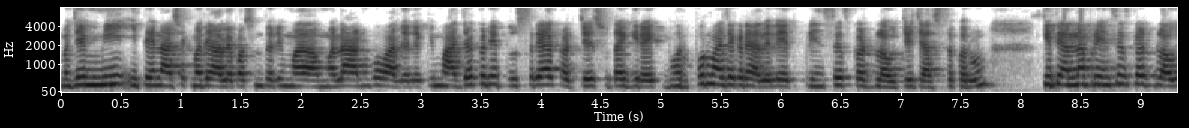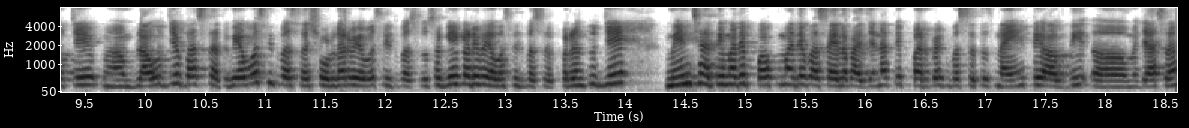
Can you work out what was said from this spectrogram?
म्हणजे मी इथे नाशिकमध्ये आल्यापासून तरी मला अनुभव आलेला की माझ्याकडे दुसऱ्या कटचे सुद्धा गिराईक भरपूर माझ्याकडे आलेले आहेत प्रिन्सेस कट ब्लाऊजचे जास्त करून. की त्यांना प्रिन्सेस कट ब्लाऊजचे ब्लाऊज जे बसतात व्यवस्थित बसतात शोल्डर व्यवस्थित बसतो सगळीकडे व्यवस्थित बसतात. परंतु जे मेन छातीमध्ये पपमध्ये बसायला पाहिजे ना ते परफेक्ट बसतच नाही. ते अगदी म्हणजे असं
